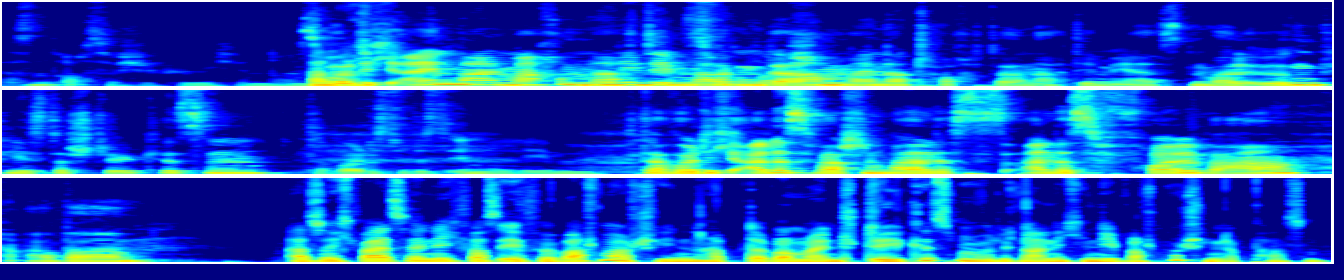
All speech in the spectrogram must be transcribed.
Da sind auch solche Kügelchen drin. Das wollte ich einmal machen nach dem Magen-Darm meiner Tochter, nach dem ersten, weil irgendwie ist das Stillkissen, Da wolltest du das Innenleben. da wollte ich alles waschen, weil es alles voll war, aber Also ich weiß ja nicht, was ihr für Waschmaschinen habt, aber mein Stillkissen würde gar nicht in die Waschmaschine passen.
